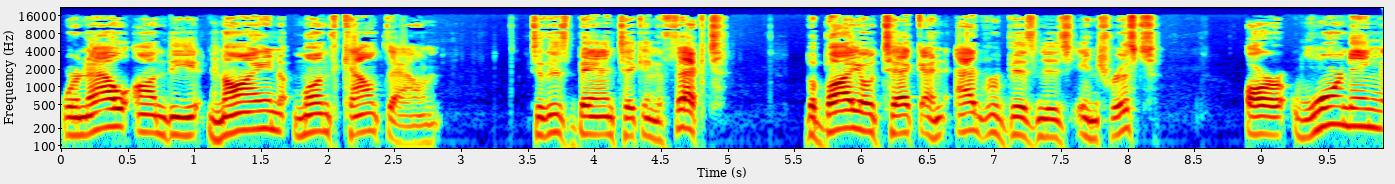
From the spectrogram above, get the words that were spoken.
We're now on the nine month countdown to this ban taking effect. The biotech and agribusiness interests are warning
